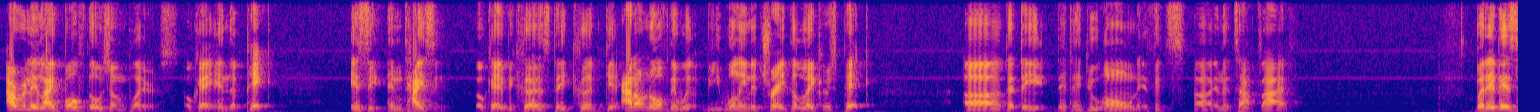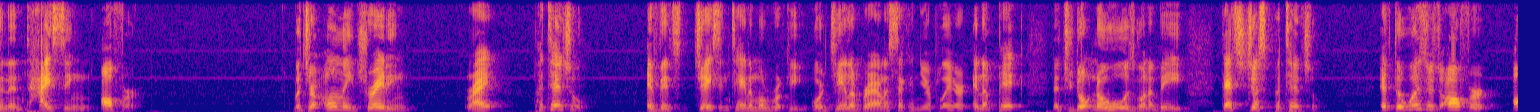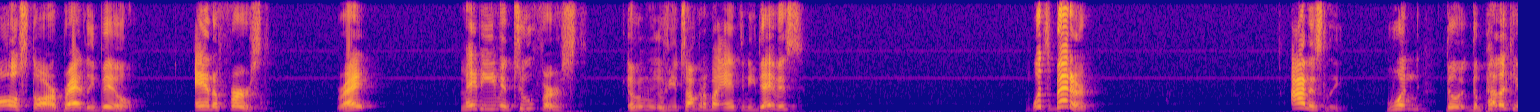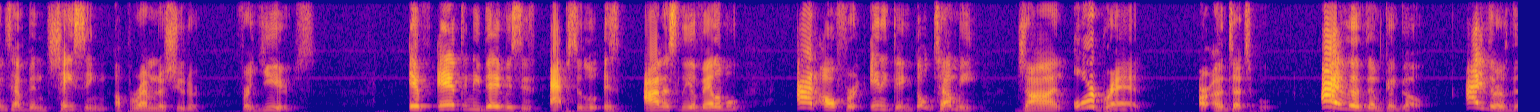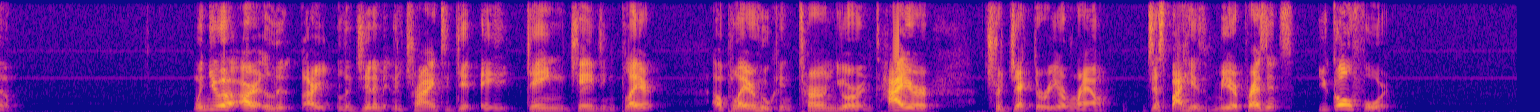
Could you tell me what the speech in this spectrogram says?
I really like both those young players. Okay, and the pick is enticing. Okay, because they could get. I don't know if they would be willing to trade the Lakers pick uh, that they that they do own if it's uh, in the top five. But it is an enticing offer. But you're only trading, right? Potential. If it's Jayson Tatum, a rookie, or Jaylen Brown, a second year player, and a pick that you don't know who is going to be, that's just potential. If the Wizards offered all star Bradley Beal and a first, right? Maybe even two first. If, you're talking about Anthony Davis, what's better? Honestly, when the, the Pelicans have been chasing a perimeter shooter for years. If Anthony Davis is absolute is honestly available, I'd offer anything. Don't tell me John or Brad are untouchable. Either of them can go. Either of them. When you are, are legitimately trying to get a game changing player, a player who can turn your entire trajectory around just by his mere presence, you go for it.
